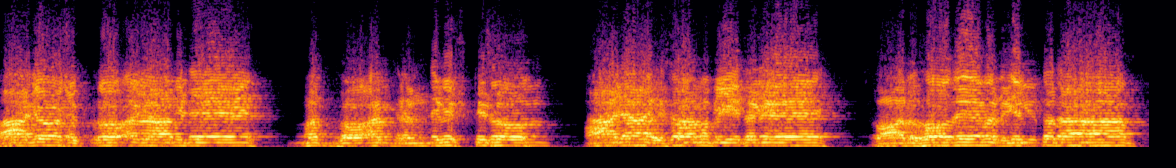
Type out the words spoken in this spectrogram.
वायो शुक्रो अगामिते मध्वो अग्रन्थिविष्टिषु आयाहि सोमपीतके। स्वानुभो देव नियुक्तता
